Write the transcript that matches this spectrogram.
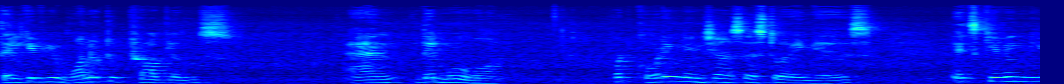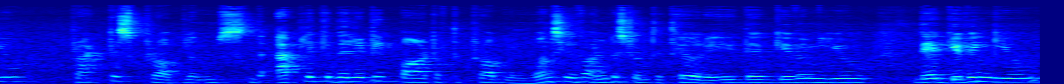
They'll give you one or two problems and then move on. What Coding Ninjas is doing is it's giving you practice problems, the applicability part of the problem. Once you've understood the theory, they've given you they're giving you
